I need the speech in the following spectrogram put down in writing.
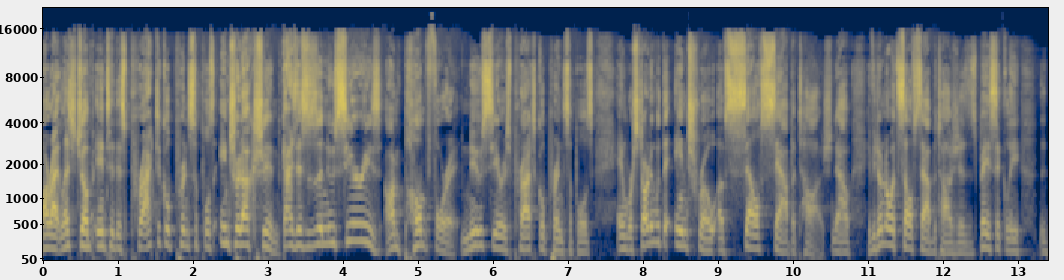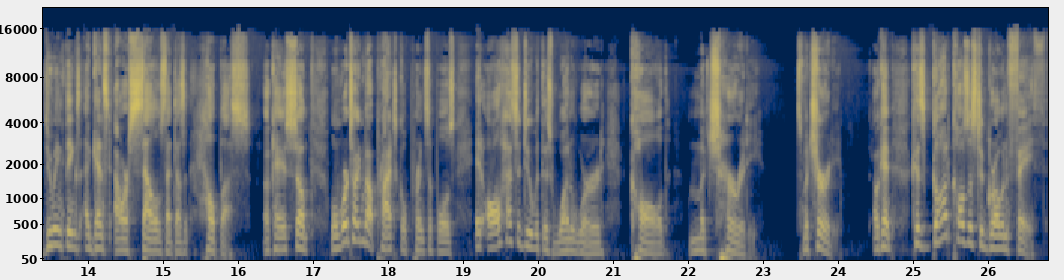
All right, let's jump into this practical principles introduction. Guys, this is a new series. I'm pumped for it. New series, Practical Principles. And we're starting with the intro of self sabotage. Now, if you don't know what self sabotage is, it's basically doing things against ourselves that doesn't help us. Okay, so when we're talking about practical principles, it all has to do with this one word called maturity. It's maturity. Okay, because God calls us to grow in faith.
